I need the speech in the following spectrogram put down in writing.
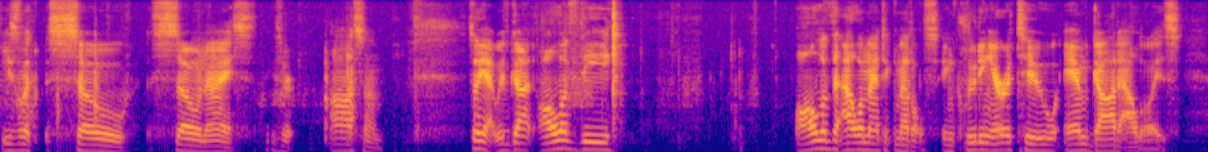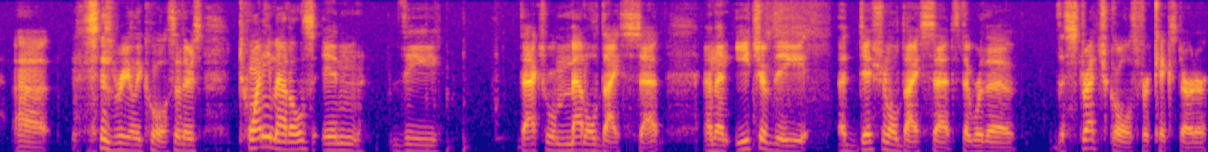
These look so, so nice. These are awesome. So yeah, we've got all of the all of the allomantic metals, including Era 2 and God alloys. Uh, this is really cool. So there's 20 metals in the, the actual metal dice set, and then each of the additional dice sets that were the the stretch goals for Kickstarter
